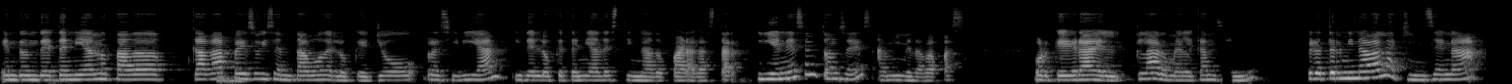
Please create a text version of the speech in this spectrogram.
en donde tenía anotada cada peso y centavo de lo que yo recibía y de lo que tenía destinado para gastar. Y en ese entonces a mí me daba paz porque era el, claro, me alcanza, Pero terminaba la quincena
